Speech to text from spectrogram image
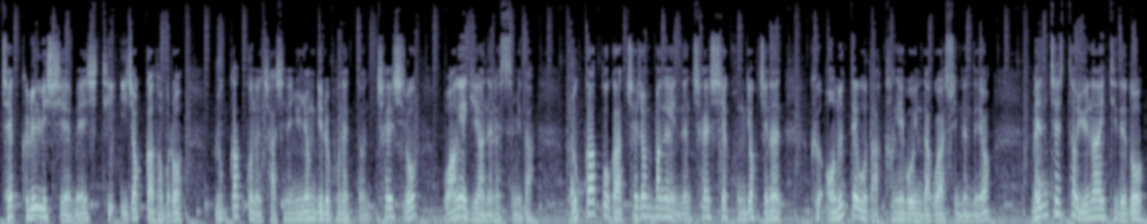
잭 그릴리시의 맨시티 이적과 더불어 루카쿠는 자신의 유년기를 보냈던 첼시로 왕의 기한을 했습니다. 루카쿠가 최전방에 있는 첼시의 공격진은 그 어느 때보다 강해 보인다고 할 수 있는데요. 맨체스터 유나이티드도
